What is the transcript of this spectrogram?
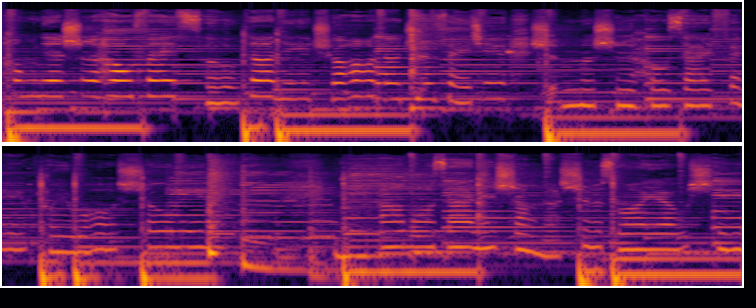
童年时候飞走的你坐的纸飞机，什么时候再飞回我手里？你把抹在脸上，那是做游戏，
